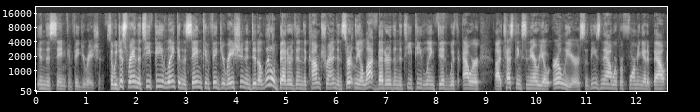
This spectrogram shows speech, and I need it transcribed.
in this same configuration. So we just ran the TP-Link in the same configuration and did a little better than the Comtrend and certainly a lot better than the TP-Link did with our uh, testing scenario earlier. So these now were performing at about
